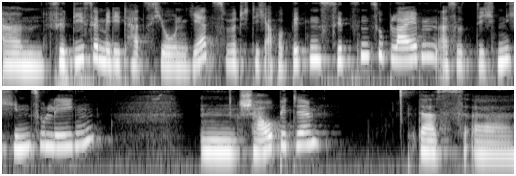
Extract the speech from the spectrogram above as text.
Ähm, für diese Meditation jetzt würde ich dich aber bitten, sitzen zu bleiben, also dich nicht hinzulegen. Ähm, schau bitte, dass äh,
